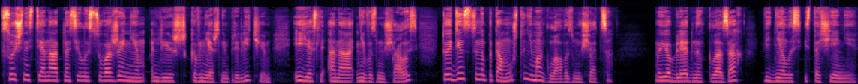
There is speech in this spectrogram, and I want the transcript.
В сущности, она относилась с уважением лишь к внешним приличиям, и если она не возмущалась, то единственно потому, что не могла возмущаться. В ее бледных глазах виднелось истощение,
